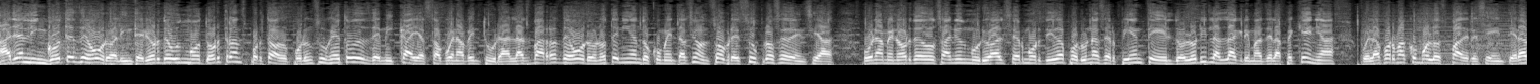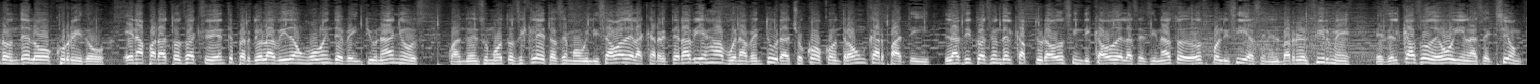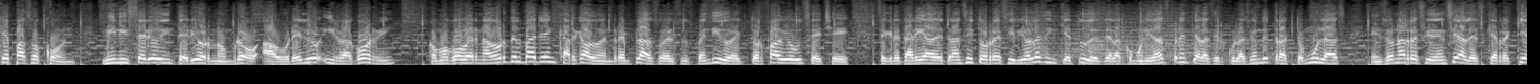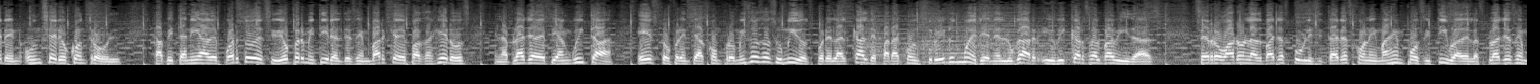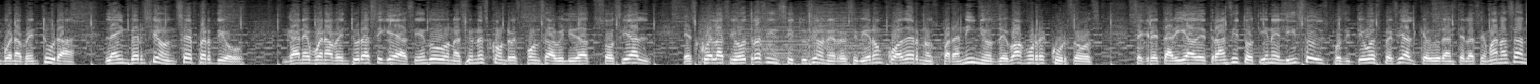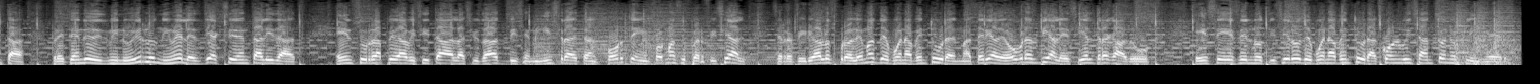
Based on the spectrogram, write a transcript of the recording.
Hallan lingotes de oro al interior de un motor transportado por un sujeto desde Micay hasta Buenaventura. Las barras de oro no tenían documentación sobre su procedencia. Una menor de dos años murió al ser mordida por una serpiente. El dolor y las lágrimas de la pequeña fue la forma como los padres se enteraron de lo ocurrido. En aparatoso accidente perdió la vida un joven de 21 años cuando en su motocicleta se movilizaba de la carretera vieja a Buenaventura chocó contra un Carpati. La situación del capturado sindicado del asesinato de dos policías en el barrio El Firme es el caso de hoy en la sección ¿Qué pasó con? Ministerio de Interior nombró a Aurelio Irragorri como gobernador del Valle encargado en reemplazo del suspendido Héctor Fabio Useche. Secretaría de Tránsito recibió las inquietudes de la comunidad frente a la circulación de tractomulas en zonas residenciales que requieren un serio control. Capitanía de Puerto decidió permitir el desembarque de pasajeros en la playa de Pianguita, esto frente a compromisos asumidos por el alcalde para construir un muelle en el lugar y ubicar salvavidas. Se robaron las vallas publicitarias con la imagen positiva de las playas en Buenaventura. La inversión se perdió. Gane Buenaventura sigue haciendo donaciones con responsabilidad social. Escuelas y otras instituciones recibieron cuadernos para niños de bajos recursos. Secretaría de Tránsito tiene listo dispositivo especial que durante la Semana Santa pretende disminuir los niveles de accidentalidad. En su rápida visita a la ciudad, viceministra de Transporte en forma superficial se refirió a los problemas de Buenaventura en materia de obras viales y el dragado. Ese es el noticiero de Buenaventura con Luis Antonio Klinger.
